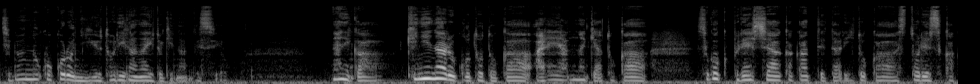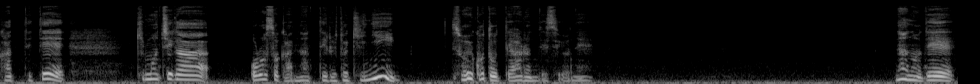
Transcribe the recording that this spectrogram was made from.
自分の心にゆとりがない時なんですよ。何か気になることとかあれやんなきゃとかすごくプレッシャーかかってたりとかストレスかかってて気持ちがおろそかになってる時にそういうことってあるんですよね。なので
